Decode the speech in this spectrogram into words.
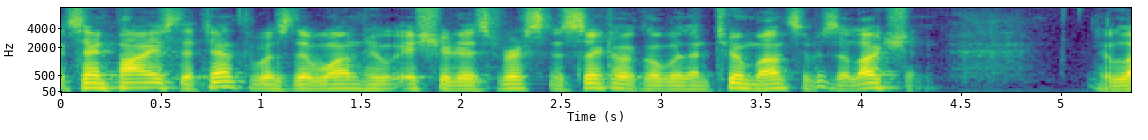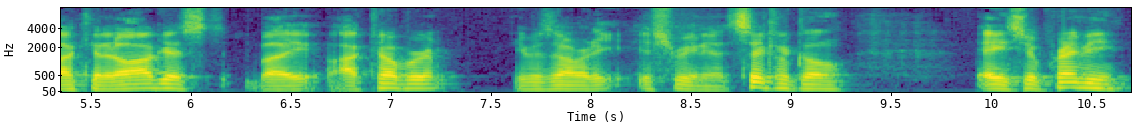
St. Pius X was the one who issued his first encyclical within two months of his election. Elected in August, by October, he was already issuing an encyclical, A Supremi,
